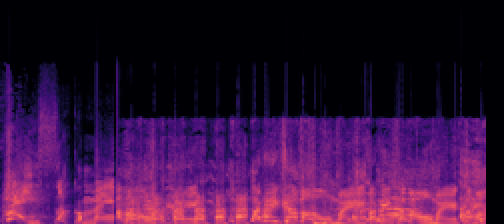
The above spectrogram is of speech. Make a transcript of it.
Hey, sucker man. Come on, man. I mean, come on, man. I mean, come on, man. Come on.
